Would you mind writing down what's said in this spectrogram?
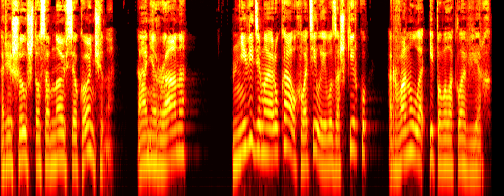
Решил, что со мной все кончено?» А не рано? Невидимая рука ухватила его за шкирку, рванула и поволокла вверх.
